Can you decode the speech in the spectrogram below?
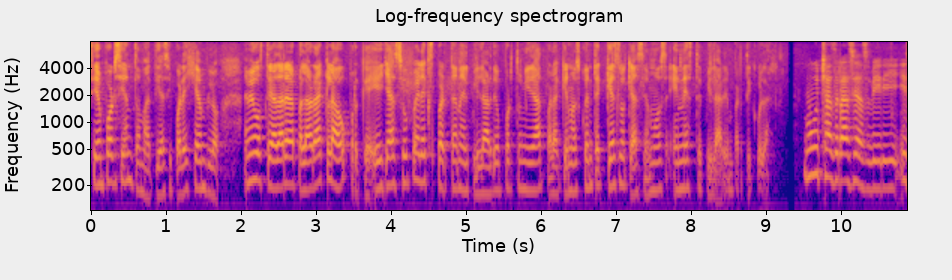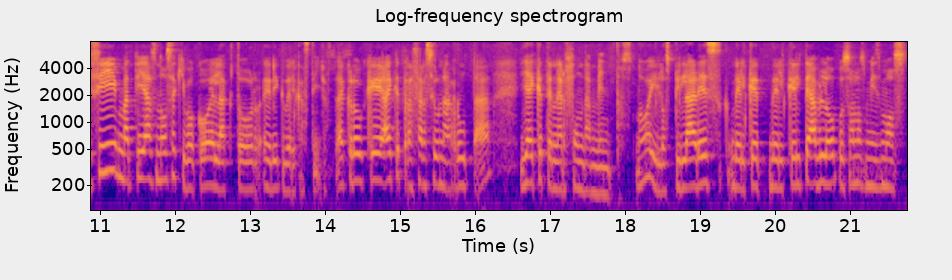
100%, Matías. Y por ejemplo, a mí me gustaría darle la palabra a Clau porque ella es súper experta en el pilar de oportunidad para que nos cuente qué es lo que hacemos en este pilar en particular. Muchas gracias, Viri. Y sí, Matías no se equivocó el actor Eric del Castillo. creo que hay que trazarse una ruta y hay que tener fundamentos. Y los pilares del que, del que él te habló, pues son los mismos,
